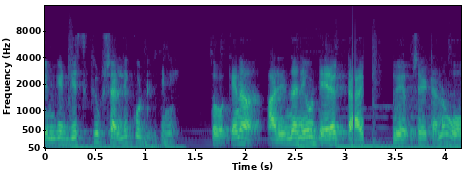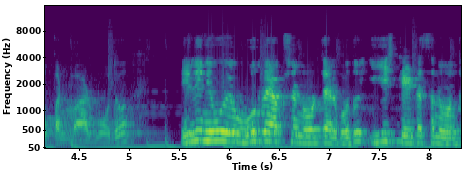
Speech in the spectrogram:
ನಿಮ್ಗೆ ಡಿಸ್ಕ್ರಿಪ್ಷನ್ ಅಲ್ಲಿ ಕೊಟ್ಟಿರ್ತೀನಿ. ಸೊ ಓಕೆನಾ ಅಲ್ಲಿಂದ ನೀವು ಡೈರೆಕ್ಟ್ ಆಗಿ ವೆಬ್ಸೈಟ್ ಅನ್ನು ಓಪನ್ ಮಾಡಬಹುದು ಇಲ್ಲಿ ನೀವು ಮೂರನೇ ಆಪ್ಷನ್ ನೋಡ್ತಾ ಇರಬಹುದು ಈ ಸ್ಟೇಟಸ್ ಅನ್ನುವಂತ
